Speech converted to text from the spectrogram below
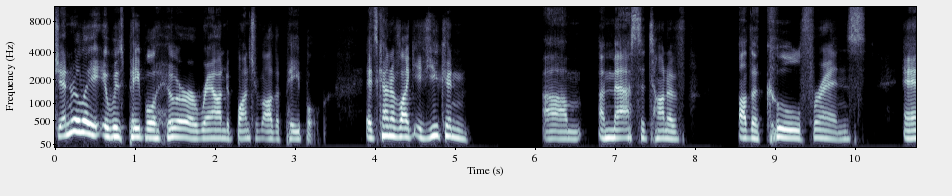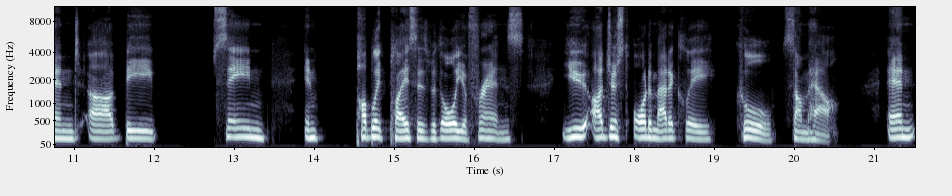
generally it was people who are around a bunch of other people. It's kind of like if you can um, amass a ton of other cool friends and uh, be seen in public places with all your friends, you are just automatically cool somehow. And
